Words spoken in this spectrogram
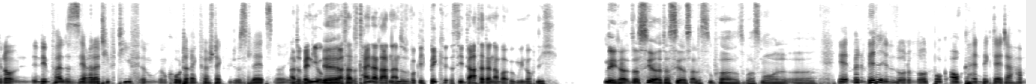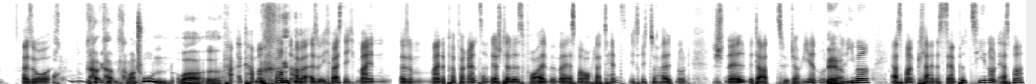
genau, in, in, dem Fall ist es ja relativ tief im, im Code direkt versteckt, wie du es lädst. Ne? Also wenn die irgendwie äh, Dateien laden, also wirklich big ist die Data dann aber irgendwie noch nicht. Nee, das hier, das hier ist alles super, super small. Äh. Ja, man will in so einem Notebook auch kein Big Data haben. Also Ach, kann, kann, man schon, aber äh. kann, kann, man schon, aber also ich weiß nicht, mein, also meine Präferenz an der Stelle ist vor allem immer erstmal auch Latenz niedrig zu halten und schnell mit Daten zu iterieren und ja, dann lieber erstmal ein kleines Sample ziehen und erstmal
